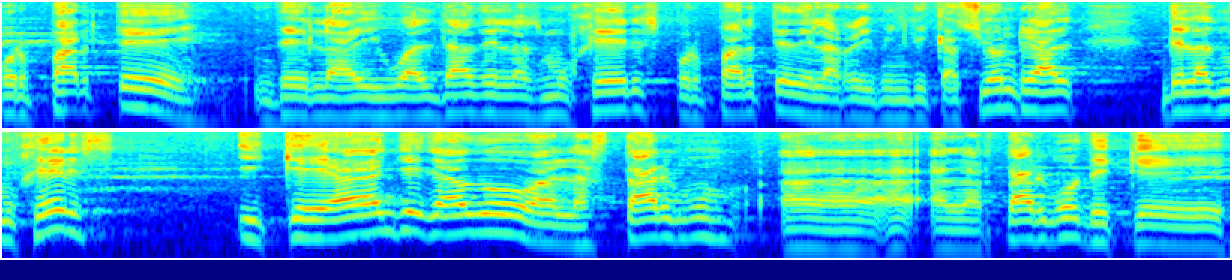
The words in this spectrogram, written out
por parte de la igualdad de las mujeres, por parte de la reivindicación real de las mujeres y que han llegado al astargo, al hartargo de que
